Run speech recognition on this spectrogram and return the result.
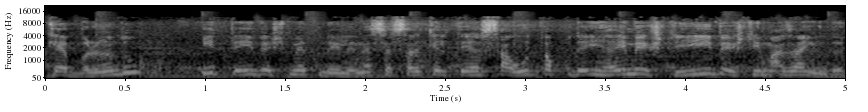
quebrando e ter investimento nele. É necessário que ele tenha saúde para poder reinvestir e investir mais ainda.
